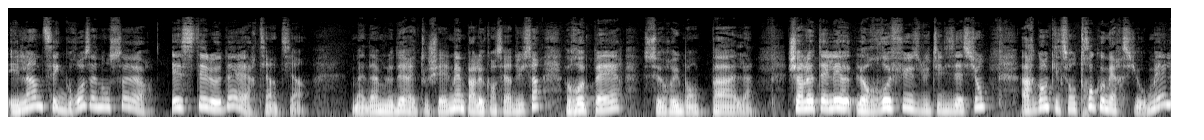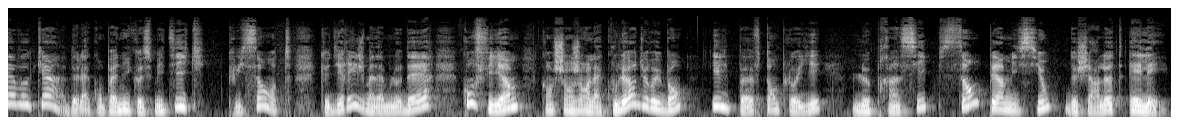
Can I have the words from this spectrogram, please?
est l'un de ses gros annonceurs, Estée Lauder, tiens, tiens. Madame Lauder est touchée elle-même par le cancer du sein, repère ce ruban pâle. Charlotte Hellé leur refuse l'utilisation, arguant qu'ils sont trop commerciaux. Mais l'avocat de la compagnie cosmétique, puissante, que dirige Madame Lauder, confirme qu'en changeant la couleur du ruban, ils peuvent employer le principe sans permission de Charlotte Hellé.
